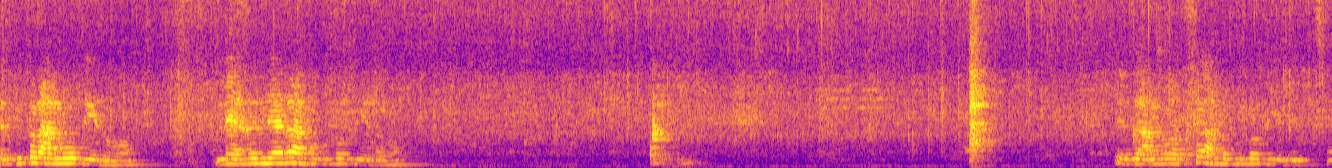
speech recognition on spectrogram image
এর ভিতরে আলু দিয়ে দেবো। লেয়ারে লেয়ারে আলুগুলো দিয়ে দেবো এই যে আলু আছে, আলুগুলো দিয়ে দিচ্ছে।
